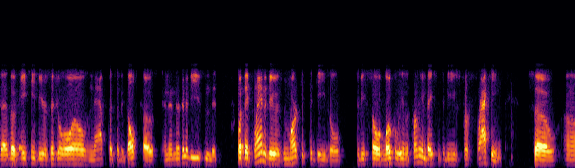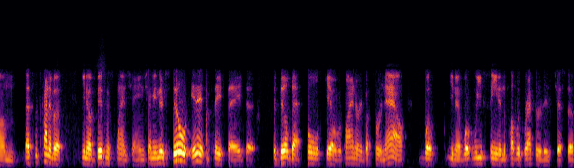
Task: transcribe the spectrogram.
the, those ATB residual oils naphtha to the Gulf Coast, and then they're going to be using the. What they plan to do is market the diesel to be sold locally in the Permian Basin to be used for fracking. So um, that's, that's kind of a you know business plan change. I mean, they're still in it, they say, to to build that full scale refinery, but for now, what you know what we've seen in the public record is just a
